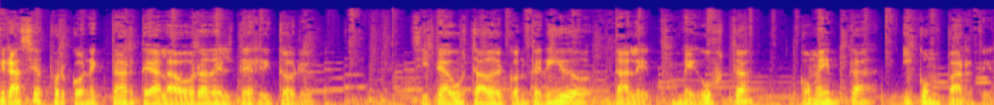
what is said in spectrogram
Gracias por conectarte a la hora del territorio. Si te ha gustado el contenido, dale me gusta, comenta y comparte.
